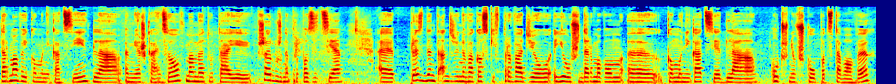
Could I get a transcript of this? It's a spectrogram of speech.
darmowej komunikacji dla mieszkańców. Mamy tutaj przeróżne propozycje. Prezydent Andrzej Nowakowski wprowadził już darmową komunikację dla uczniów szkół podstawowych.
